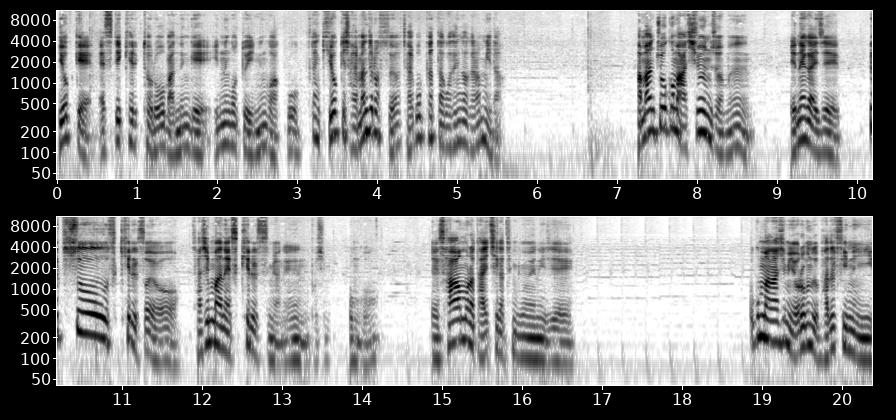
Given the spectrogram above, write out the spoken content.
귀엽게 SD 캐릭터로 만든 게 있는 것도 있는 것 같고 일단 귀엽게 잘 만들었어요. 잘 뽑혔다고 생각을 합니다. 다만 조금 아쉬운 점은 얘네가 이제 특수 스킬을 써요. 자신만의 스킬을 쓰면은 보시면 그런 거. 사와무라 다이치 같은 경우에는 이제 조금만 하시면 여러분도 받을 수 있는 이,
